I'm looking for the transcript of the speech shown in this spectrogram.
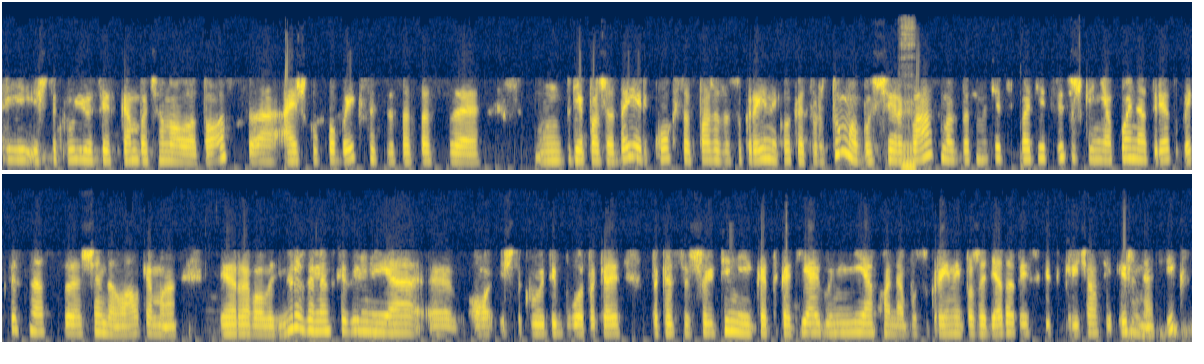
tai iš tikrųjų jisai skamba čia nuolatos. Aišku, pabaigsis visas tas tie pažadai ir koks tas pažadas Ukrainai, kokio tvirtumo bus čia ir klausimas, bet matyt, matyt visiškai nieko neturėtų baigtis, nes šiandien laukiama ir Vladimiro Zelenskio Vilniuje, o iš tikrųjų tai buvo tokia, tokia šaltiniai, kad, kad jeigu nieko nebus Ukrainai pažadėta, tai jis greičiausiai ir netvyks,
